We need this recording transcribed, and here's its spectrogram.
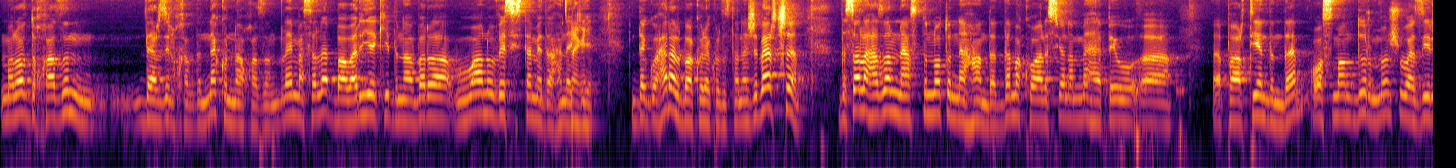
Mirov dixwazin derzî xwe bidin nekun naxwazin. Lê mesele baweriyekî di navbera wan û vê sîstemê de hinekî. د ګوهر الباکوره کوردستان جبر چې د سال 1999 د دمه کوالسیون مه په پارتیندنده عثمان دورمش وزیر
